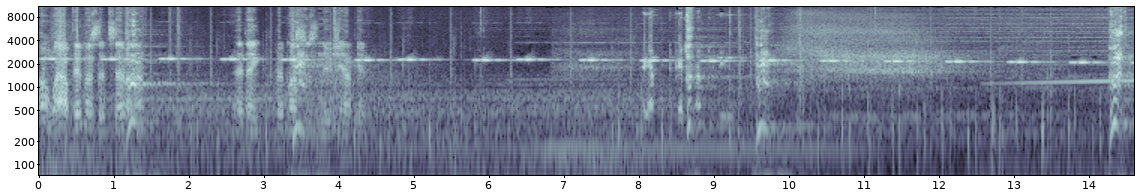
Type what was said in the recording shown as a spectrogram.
Oh wow, Pimpmust at seven. Huh? I think Pimpmust is the new champion. I got some catching up to do. Elevator.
